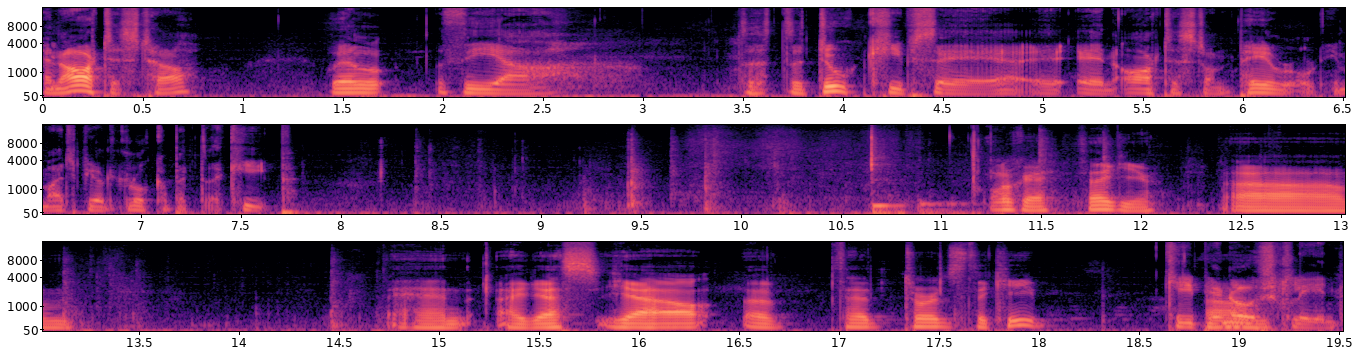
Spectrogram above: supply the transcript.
"An artist, huh? Well, the uh, the the Duke keeps a, a an artist on payroll. You might be able to look up at the keep." Okay, thank you. Um, and I guess, yeah, I'll uh, head towards the keep. Keep your Um, nose clean.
